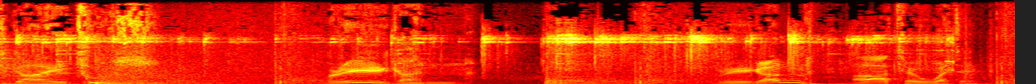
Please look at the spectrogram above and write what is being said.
Sky Tus! Brigan! Regan. Artewete. Clunumno.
